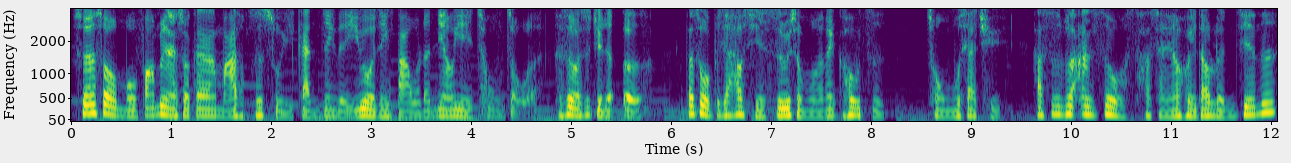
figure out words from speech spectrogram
虽然说某方面来说，刚刚马桶是属于干净的，因为我已经把我的尿液冲走了。可是我是觉得饿，但是我比较好奇的是，为什么那个扣子冲不下去？他是不是暗示我他想要回到人间呢？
